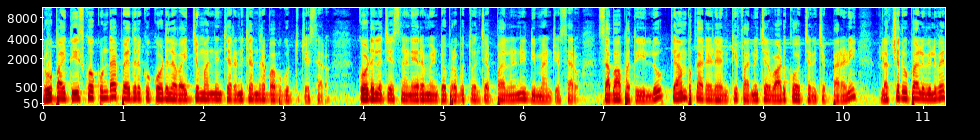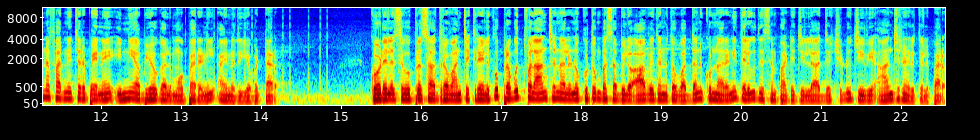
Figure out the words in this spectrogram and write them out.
రూపాయి తీసుకోకుండా పేదలకు కోడెల వైద్యం అందించారని చంద్రబాబు గుర్తు చేశారు. కోడెల చేసిన నేరమేంటో ప్రభుత్వం చెప్పాలని డిమాండ్ చేశారు. సభాపతి ఇల్లు క్యాంపు కార్యాలయానికి ఫర్నిచర్ వాడుకోవచ్చని చెప్పారని లక్ష రూపాయల విలువైన ఫర్నిచర్పైనే ఇన్ని అభియోగాలు మోపారని ఆయన దుయ్యబట్టారు. కోడెల శివప్రసాదరావు అంత్యక్రియలకు ప్రభుత్వ లాంఛనాలను కుటుంబ సభ్యులు ఆవేదనతో వద్దనుకున్నారని తెలుగుదేశం పార్టీ జిల్లా అధ్యక్షుడు జీవీ ఆంజనేయులు తెలిపారు.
